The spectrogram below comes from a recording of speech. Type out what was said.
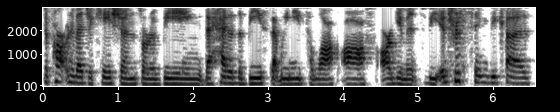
Department of Education sort of being the head of the beast that we need to lock off argument to be interesting because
